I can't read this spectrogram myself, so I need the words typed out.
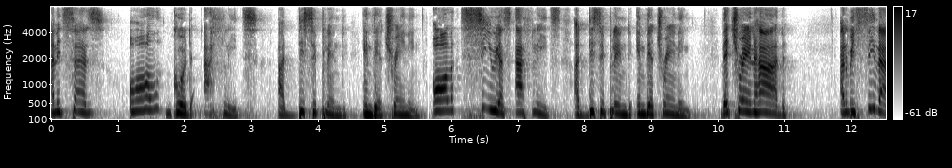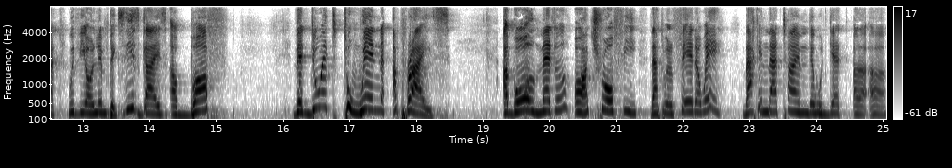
And it says, All good athletes are disciplined in their training. All serious athletes are disciplined in their training. They train hard. And we see that with the Olympics. These guys are buff. They do it to win a prize a gold medal or a trophy that will fade away. Back in that time, they would get a, a,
